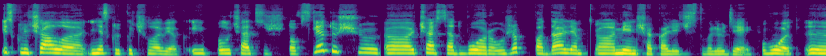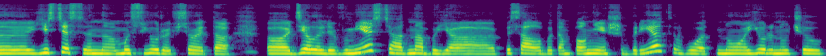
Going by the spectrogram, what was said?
исключала несколько человек, и получается, что в следующую э, часть отбора уже попадали э, меньшее количество людей. Вот, э, естественно, мы с Юрой все это э, делали вместе, одна бы я писала бы там полнейший бред, вот, но Юра научил,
